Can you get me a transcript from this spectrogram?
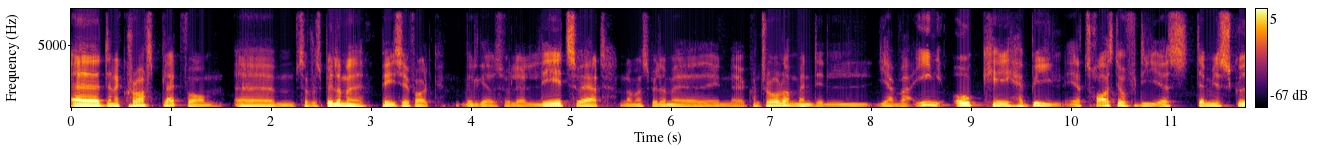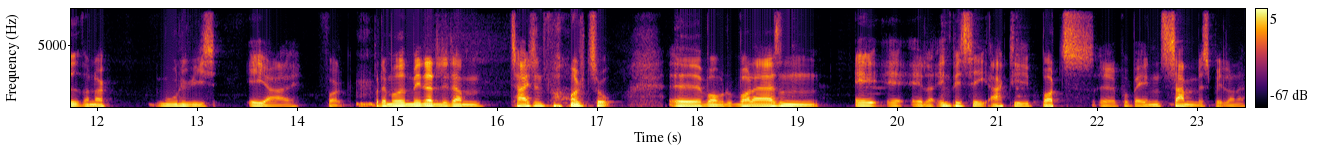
Uh, den er cross-platform, uh, så du spiller med PC-folk, hvilket jo selvfølgelig er lidt svært, når man spiller med en uh, controller, men det, jeg var egentlig okay habil. Jeg tror også, det var fordi, jeg, dem jeg skød var nok muligvis AI-folk. På den måde minder det lidt om Titanfall 2, øh, hvor, hvor der er sådan A, eller NPC-agtige bots øh, på banen sammen med spillerne.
